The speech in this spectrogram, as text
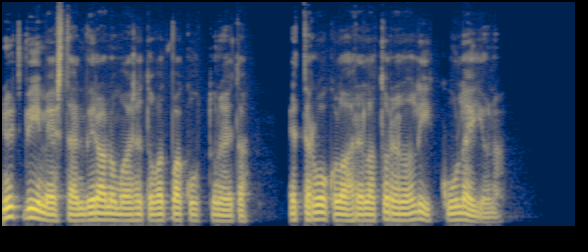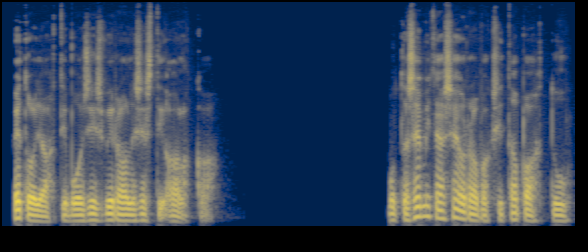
Nyt viimeistään viranomaiset ovat vakuuttuneita, että Ruokolahdella todella liikkuu leijona. Petojahti voi siis virallisesti alkaa. Mutta se mitä seuraavaksi tapahtuu,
